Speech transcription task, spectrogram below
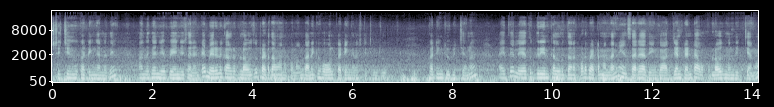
స్టిచ్చింగ్ కటింగ్ అన్నది. అందుకని చెప్పి ఏం చేశానంటే మెరూన్ కలర్ బ్లౌజ్ పెడదాం అనుకున్నాను. దానికి హోల్ కటింగ్ అని స్టిచ్చింగ్ చూ కటింగ్ చూపించాను. అయితే లేదు గ్రీన్ కలర్ దానికి కూడా పెట్టమందని నేను సరే అది ఇంకా అర్జెంట్ అంటే ఆ ఒక బ్లౌజ్ ముందు ఇచ్చాను.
